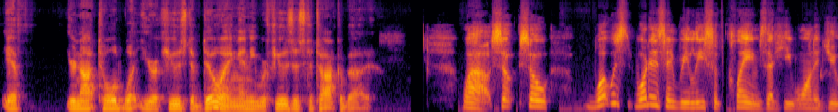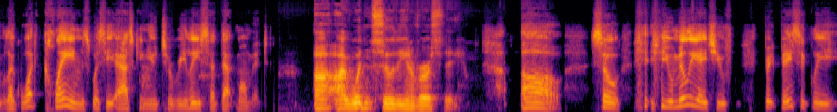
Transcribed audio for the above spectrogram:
if you're not told what you're accused of doing and he refuses to talk about it? Wow. So, so what was what is a release of claims that he wanted you like what claims was he asking you to release at that moment? Uh, i wouldn't sue the university. Oh so he humiliates you basically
